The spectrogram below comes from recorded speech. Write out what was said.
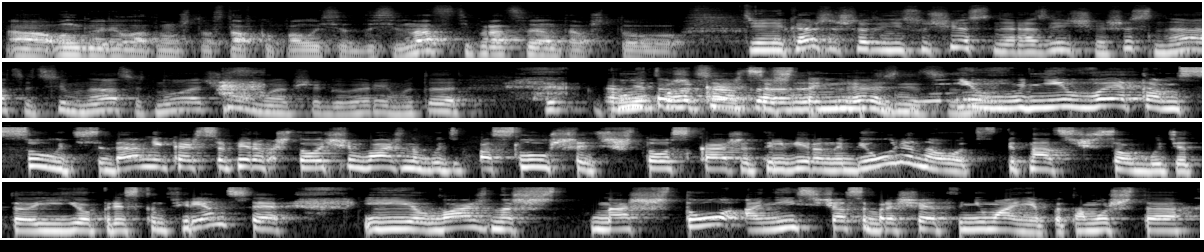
а, он говорил о том, что ставку повысят до 17%, что... Тебе не кажется, что это несущественное различие? 16, 17, ну о чем мы вообще говорим? Это а Мне тоже кажется, что разница, не, ну? не в этом суть, да, мне кажется, во-первых, что очень важно будет послушать, что скажет Эльвира Набиулина, вот в 15 часов будет э, ее пресс-конференция, и важно, на что они сейчас обращают внимание, потому что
